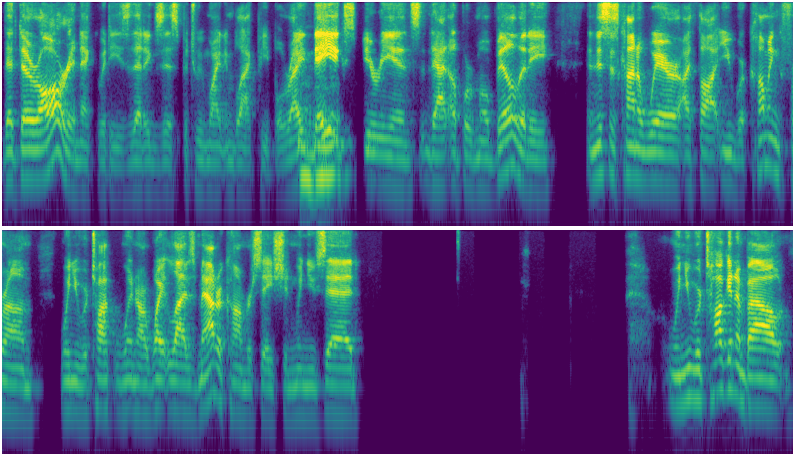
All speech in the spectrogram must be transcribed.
that there are inequities that exist between white and black people, right? Mm-hmm. They experience that upward mobility. And this is kind of where I thought you were coming from when you were talking, when our White Lives Matter conversation, when you said, when you were talking about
